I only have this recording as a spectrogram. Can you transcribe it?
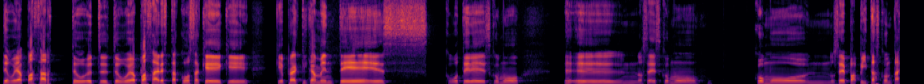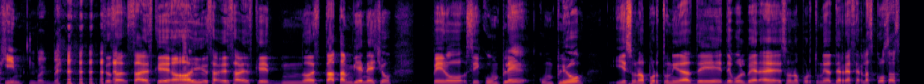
te voy a pasar, te- te voy a pasar esta cosa que, que, que prácticamente es, ¿cómo te diré? Es como, eh, eh, no sé, es como, como, no sé, papitas con tajín. O sea, sabes que, ay, sabes, que no está tan bien hecho, pero si cumple, cumplió y es una oportunidad de, de volver, a- es una oportunidad de rehacer las cosas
